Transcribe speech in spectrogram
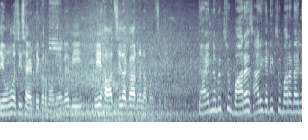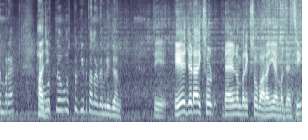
ਤੇ ਉਹਨੂੰ ਅਸੀਂ ਸਾਈਡ ਤੇ ਕਰਵਾਉਂਦੇ ਆਂਗੇ ਵੀ ਇਹ ਹਾਦਸੇ ਦਾ ਕਾਰਨ ਨਾ ਬਣ ਸਕੇ। ਡਾਇਲ ਨੰਬਰ 112 ਹੈ ਸਾਰੀ ਗੱਡੀ 112 ਡਾਇਲ ਨੰਬਰ ਹੈ। ਹਾਂਜੀ। ਉਸ ਤੋਂ ਉਸ ਤੋਂ ਕੀ ਪਤਾ ਲੱਗਦਾ ਮਰੀਜ਼ਾਂ ਨੂੰ? ਤੇ ਇਹ ਜਿਹੜਾ 100 ਡਾਇਲ ਨੰਬਰ 112 ਹੀ ਹੈ ਐਮਰਜੈਂਸੀ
